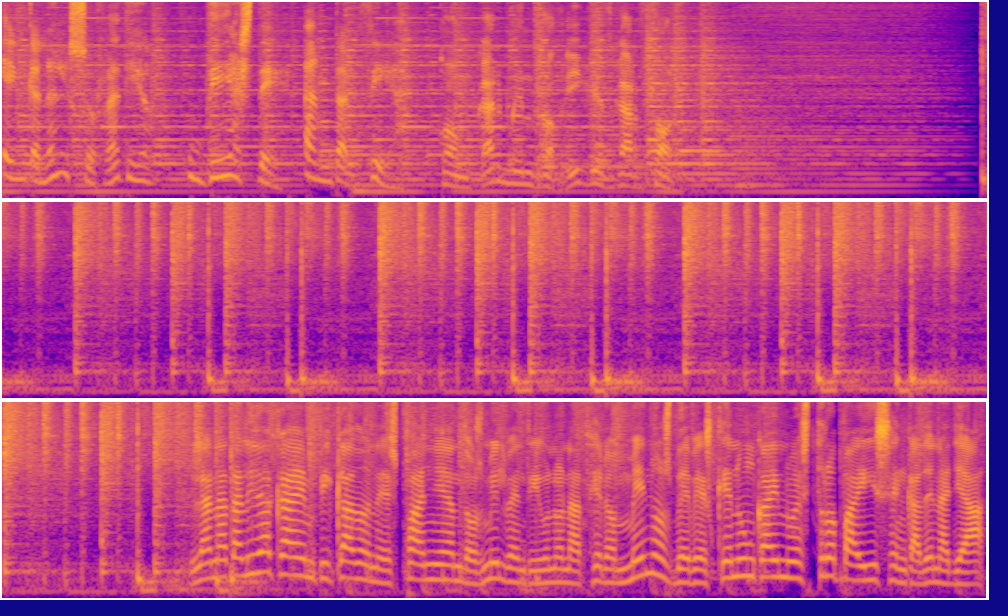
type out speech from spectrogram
En Canal Sur Radio, Días de Andalucía. Con Carmen Rodríguez Garzón. La natalidad cae en picado en España. En 2021 nacieron menos bebés que nunca y nuestro país encadena ya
